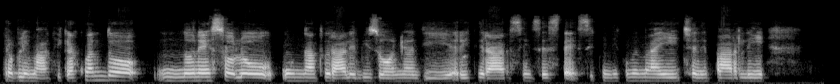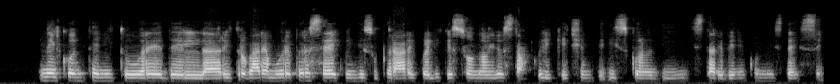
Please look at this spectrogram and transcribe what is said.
problematica, quando non è solo un naturale bisogno di ritirarsi in se stessi, quindi come mai ce ne parli nel contenitore del ritrovare amore per sé e quindi superare quelli che sono gli ostacoli che ci impediscono di stare bene con noi stessi.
